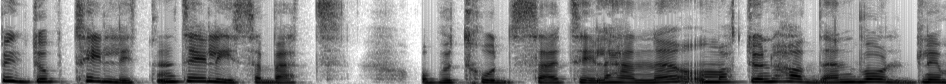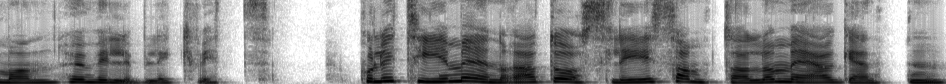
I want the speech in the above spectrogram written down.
bygde opp tilliten til Elisabeth og betrodde seg til henne om at hun hadde en voldelig mann hun ville bli kvitt. Politiet mener at Åsli i samtaler med agenten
